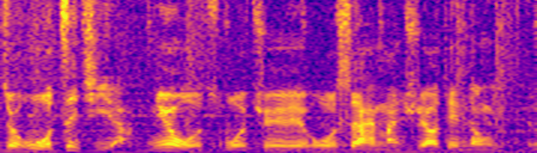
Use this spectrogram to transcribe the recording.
就我自己啦，因为我我觉得我是还蛮需要电动椅的。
